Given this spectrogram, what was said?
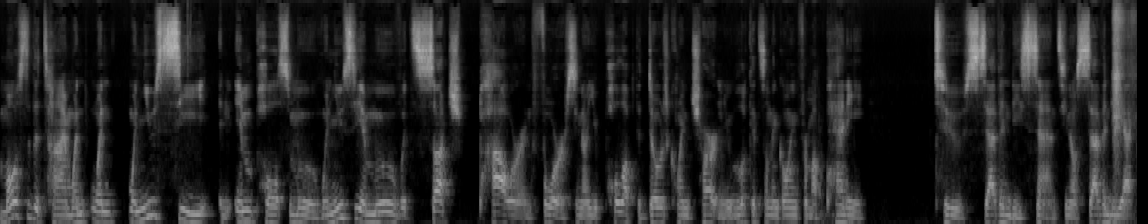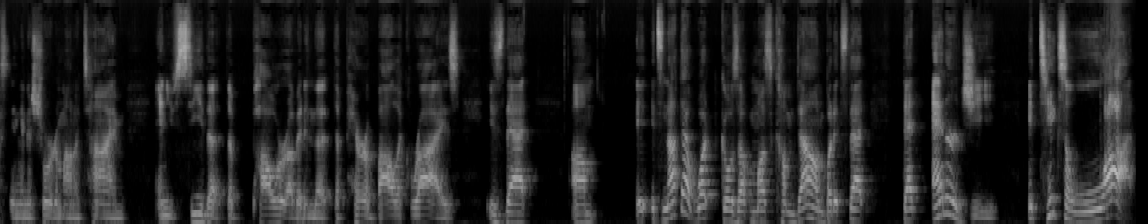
most of the time when when when you see an impulse move, when you see a move with such power and force. You know, you pull up the Dogecoin chart and you look at something going from a penny to 70 cents, you know, 70xing in a short amount of time, and you see the, the power of it and the, the parabolic rise, is that um, it, it's not that what goes up must come down, but it's that that energy, it takes a lot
